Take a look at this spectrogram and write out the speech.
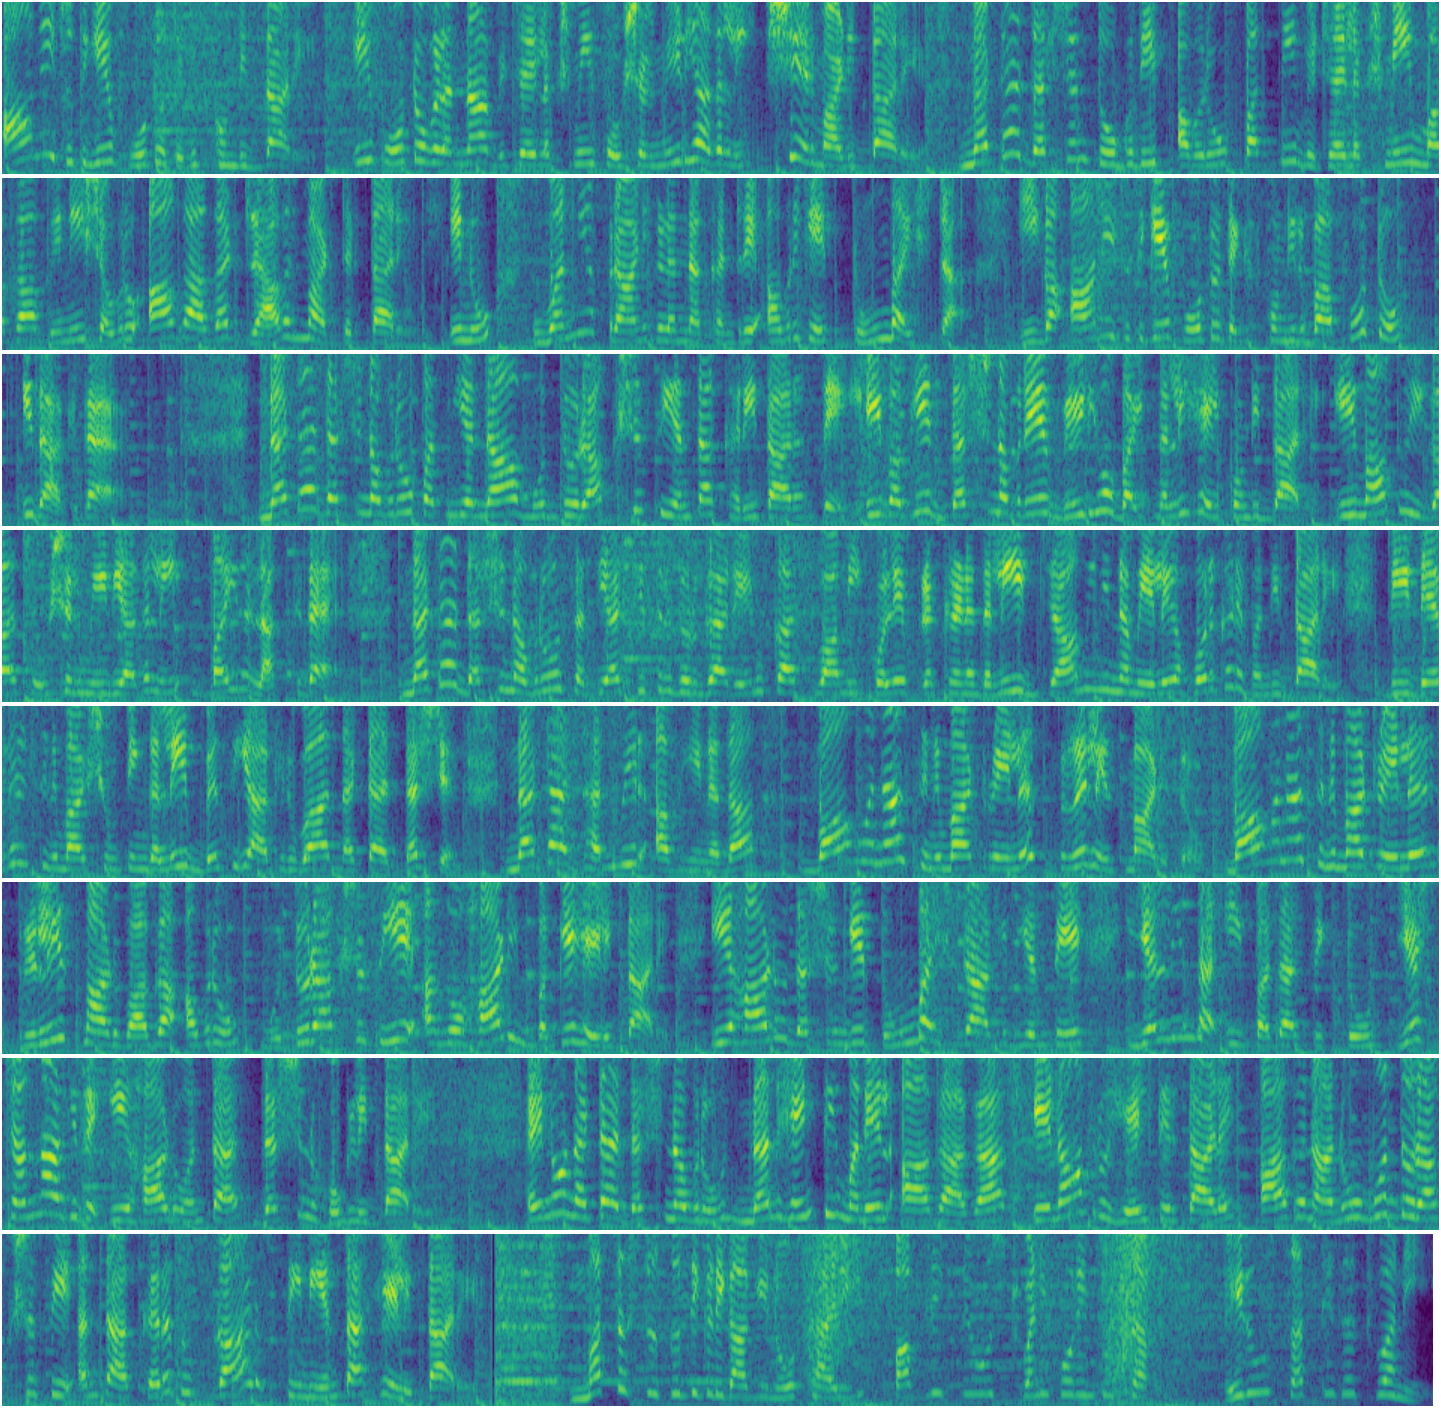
ಆನೆ ಜೊತೆಗೆ ಫೋಟೋ ತೆಗೆಸಿಕೊಂಡಿದ್ದಾರೆ. ಈ ಫೋಟೋಗಳನ್ನ ವಿಜಯಲಕ್ಷ್ಮಿ ಸೋಷಿಯಲ್ ಮೀಡಿಯಾದಲ್ಲಿ ಶೇರ್ ಮಾಡಿದ್ದಾರೆ. ನಟ ದರ್ಶನ್ ತೂಗುದೀಪ್ ಅವರು, ಪತ್ನಿ ವಿಜಯಲಕ್ಷ್ಮಿ, ಮಗ ವಿನೀಶ್ ಅವರು ಆಗಾಗ ಟ್ರಾವೆಲ್ ಮಾಡ್ತಿರ್ತಾರೆ. ಇನ್ನು ವನ್ಯ ಪ್ರಾಣಿಗಳನ್ನ ಕಂಡ್ರೆ ಅವರಿಗೆ ತುಂಬಾ ಇಷ್ಟ. ಈಗ ಆನೆ ಜೊತೆಗೆ ಫೋಟೋ ತೆಗೆಸಿಕೊಂಡಿರುವ ಫೋಟೋ ಇದಾಗಿದೆ. ನಟ ದರ್ಶನ್ ಅವರು ಪತ್ನಿಯನ್ನ ಮುದ್ದು ರಾಕ್ಷಸಿ ಅಂತ ಕರೀತಾರಂತೆ. ಈ ಬಗ್ಗೆ ದರ್ಶನ್ ಅವರೇ ವಿಡಿಯೋ ಬೈಟ್ನಲ್ಲಿ ಹೇಳ್ಕೊಂಡಿದ್ದಾರೆ. ಈ ಮಾತು ಈಗ ಸೋಷಿಯಲ್ ಮೀಡಿಯಾದಲ್ಲಿ ವೈರಲ್ ಆಗ್ತಿದೆ. ನಟ ದರ್ಶನ್ ಅವರು ಸದ್ಯ ಚಿತ್ರದುರ್ಗ ರೇಣುಕಾ ಸ್ವಾಮಿ ಕೊಲೆ ಪ್ರಕರಣದಲ್ಲಿ ಜಾಮೀನಿನ ಮೇಲೆ ಹೊರಗಡೆ ಬಂದಿದ್ದಾರೆ. ದಿ ಡೆವಿಲ್ ಸಿನಿಮಾ ಶೂಟಿಂಗ್ ಅಲ್ಲಿ ಬ್ಯುಸಿಯಾಗಿರುವ ನಟ ದರ್ಶನ್, ನಟ ಧನ್ವೀರ್ ಅಭಿನಯದ ವಾಮನ ಸಿನಿಮಾ ಟ್ರೇಲರ್ ರಿಲೀಸ್ ಮಾಡಿದ್ರು. ವಾಮನ ಸಿನಿಮಾ ಟ್ರೇಲರ್ ರಿಲೀಸ್ ಮಾಡುವಾಗ ಅವರು ಮುದ್ದು ರಾಕ್ಷಸಿಯೇ ಅನ್ನೋ ಹಾಡಿನ ಬಗ್ಗೆ ಹೇಳಿದ್ದಾರೆ. ಈ ಹಾಡು ದರ್ಶನ್ಗೆ ತುಂಬಾ ಇಷ್ಟ ಆಗಿದೆಯಂತೆ. ಎಲ್ಲಿಂದ ಈ ಪದ ಸಿಕ್ತು? ಎಷ್ಟು ಚೆನ್ನಾಗಿದೆ ಈ ಹಾಡು ಅಂತ ದರ್ಶನ್ ಹೊಗಳಿದ್ದಾರೆ. ಏನೋ ನಟ ದರ್ಶನ್ ಅವರು ನನ್ನ ಹೆಂಡತಿ ಮನೇಲಿ ಆಗಾಗ ಏನಾದ್ರೂ ಹೇಳ್ತಿರ್ತಾಳೆ, ಆಗ ನಾನು ಮುದ್ದು ರಾಕ್ಷಸಿ ಅಂತ ಕರೆದು ಕಾಡಿಸ್ತೀನಿ ಅಂತ ಹೇಳಿದ್ದಾರೆ. ಮತ್ತಷ್ಟು ಸುದ್ದಿಗಳಿಗಾಗಿ ನೋಡ್ತಾ ಇರಿ Public News twenty four into seven. ಇದು ಸತ್ಯದ ಧ್ವನಿ.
